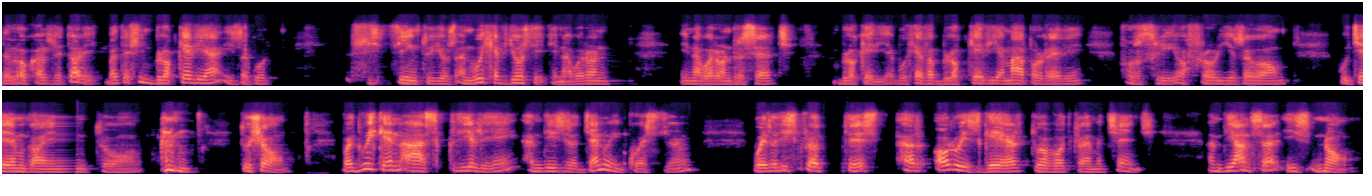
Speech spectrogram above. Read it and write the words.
the local rhetoric. But I think Blockadia is a good thing to use. And we have used it in our own, in our own research blockadia. We have a blockadia map already for three or four years ago, which I am going to, to show. But we can ask clearly, and this is a genuine question, whether these protests are always geared to avoid climate change. And the answer is no.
